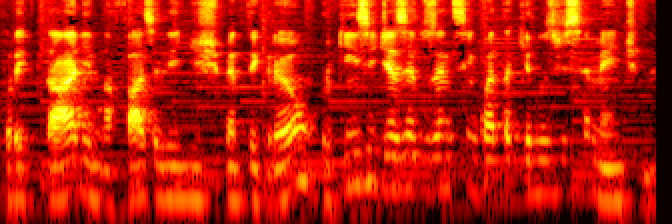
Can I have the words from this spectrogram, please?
por hectare na fase ali de enchimento de grão, por 15 dias é 250 quilos de semente, né?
